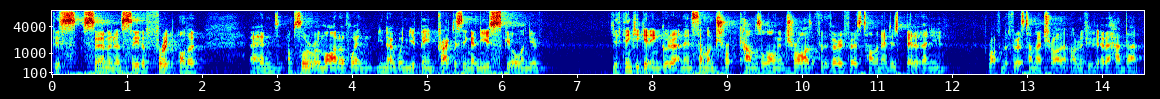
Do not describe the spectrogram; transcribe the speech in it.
this sermon and see the fruit of it, and I'm sort of reminded of when, you know, when you've been practicing a new skill and you've, you think you're getting good at it, and then someone tr- comes along and tries it for the very first time and they're just better than you, right from the first time they try it. I don't know if you've ever had that.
